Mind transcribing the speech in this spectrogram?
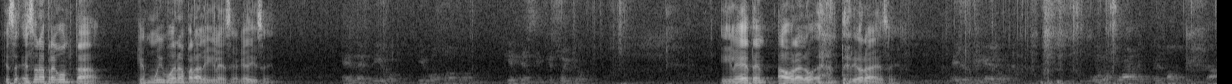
Que es una pregunta que es muy buena para la iglesia. ¿Qué dice? Él les dijo, ¿y vosotros quién decís que soy yo? Y léete ahora el, anterior a ese. Ellos dijeron, uno Juan el Bautista,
